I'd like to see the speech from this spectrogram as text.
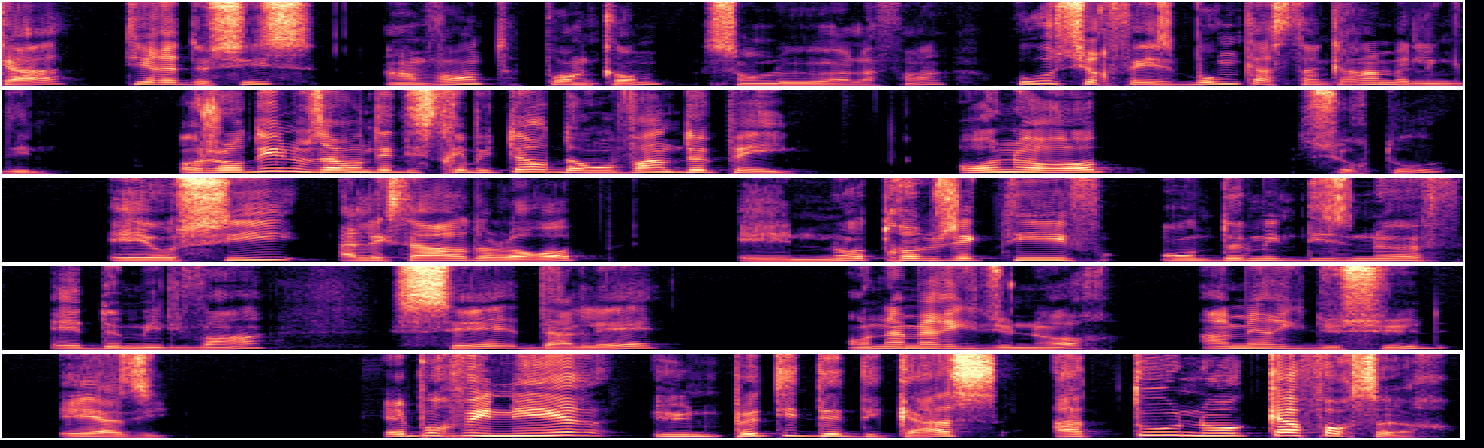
www.k-26invente.com, sans le E à la fin, ou sur Facebook, Instagram et LinkedIn. Aujourd'hui, nous avons des distributeurs dans 22 pays, en Europe surtout, et aussi à l'extérieur de l'Europe. Et notre objectif en 2019 et 2020, c'est d'aller en Amérique du Nord, Amérique du Sud et Asie. Et pour finir, une petite dédicace à tous nos cas forceurs.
